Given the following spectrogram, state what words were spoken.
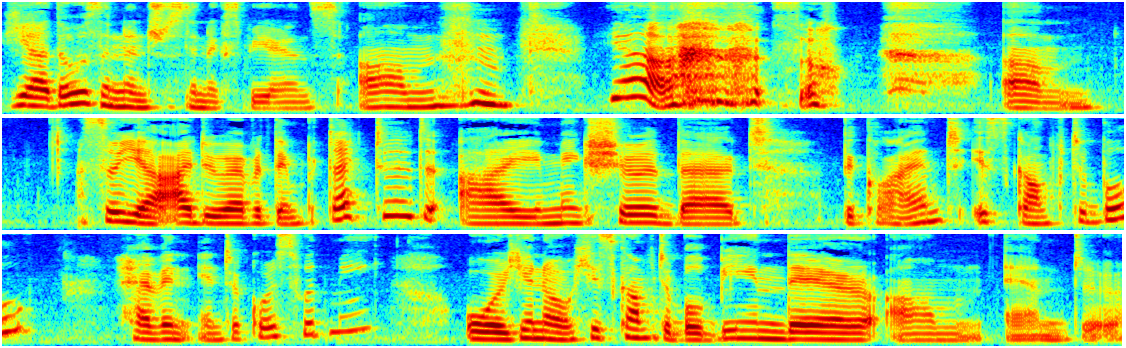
yeah, that was an interesting experience. Um, yeah, so, um, so yeah, I do everything protected. I make sure that the client is comfortable having intercourse with me, or you know, he's comfortable being there. Um, and uh,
